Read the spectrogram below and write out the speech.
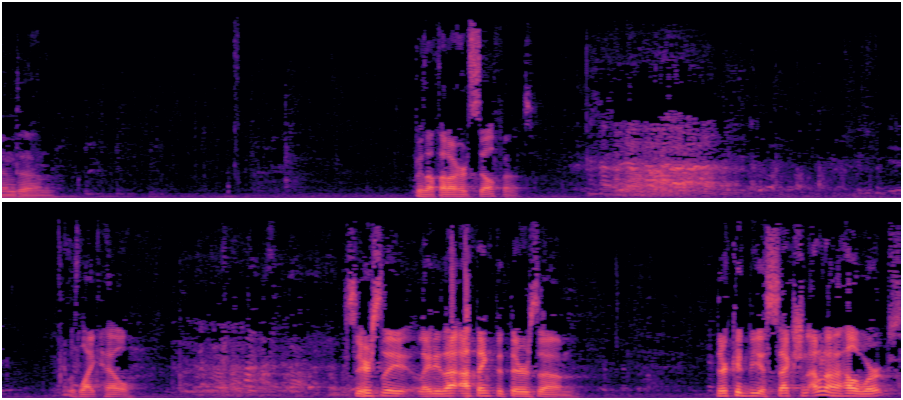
and um, because I thought I heard cell phones. It was like hell. Seriously, ladies, I, I think that there's um, there could be a section. I don't know how hell works,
